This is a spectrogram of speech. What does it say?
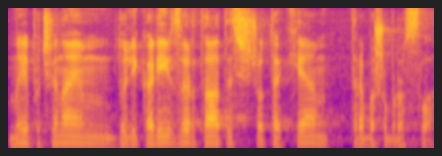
Ми починаємо до лікарів звертатись, що таке треба, щоб росла.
